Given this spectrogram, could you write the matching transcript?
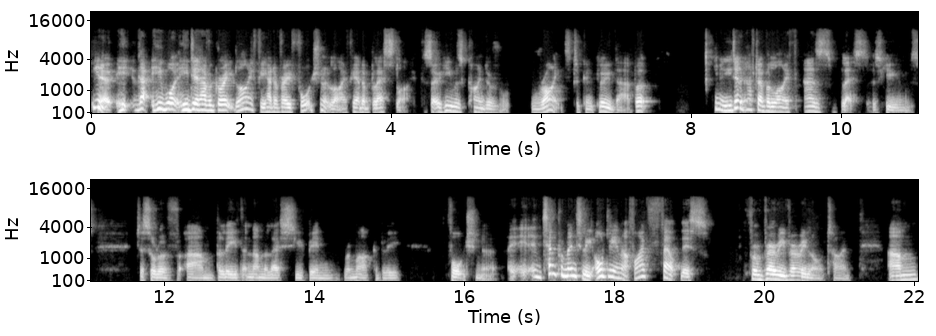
you know he that he he did have a great life. He had a very fortunate life. He had a blessed life. So he was kind of right to conclude that. But you know, you don't have to have a life as blessed as Hume's to sort of um, believe that nonetheless you've been remarkably fortunate. And temperamentally, oddly enough, I've felt this for a very, very long time. Um,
